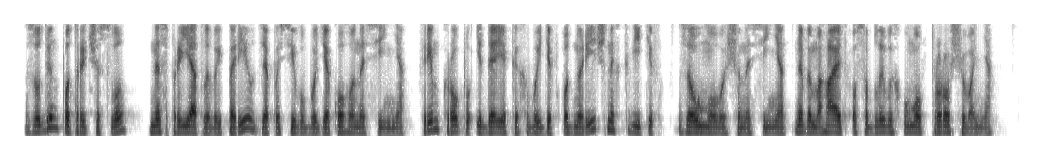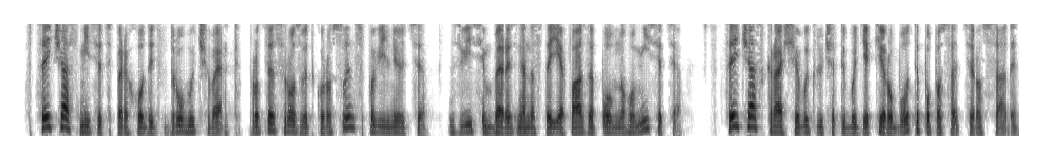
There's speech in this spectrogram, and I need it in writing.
з 1 по 3 число несприятливий період для посіву будь-якого насіння, крім кропу і деяких видів однорічних квітів, за умови, що насіння не вимагають особливих умов пророщування. В цей час місяць переходить в другу чверть. Процес розвитку рослин сповільнюється. З 8 березня настає фаза повного місяця. В цей час краще виключити будь-які роботи по посадці розсади,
